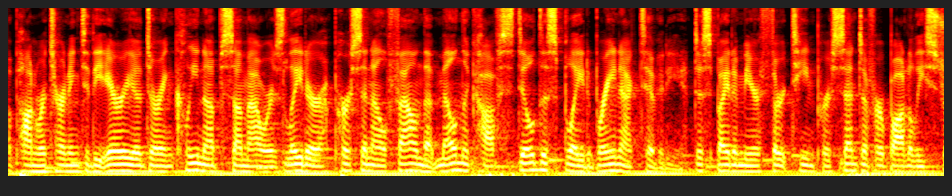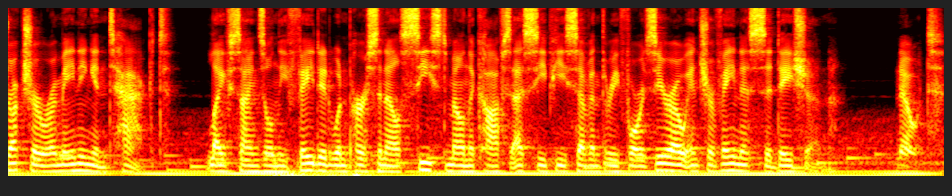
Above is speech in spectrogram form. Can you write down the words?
Upon returning to the area during cleanup some hours later, personnel found that Melnikov still displayed brain activity, despite a mere 13% of her bodily structure remaining intact. Life signs only faded when personnel ceased Melnikov's SCP-7340 intravenous sedation. Note:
